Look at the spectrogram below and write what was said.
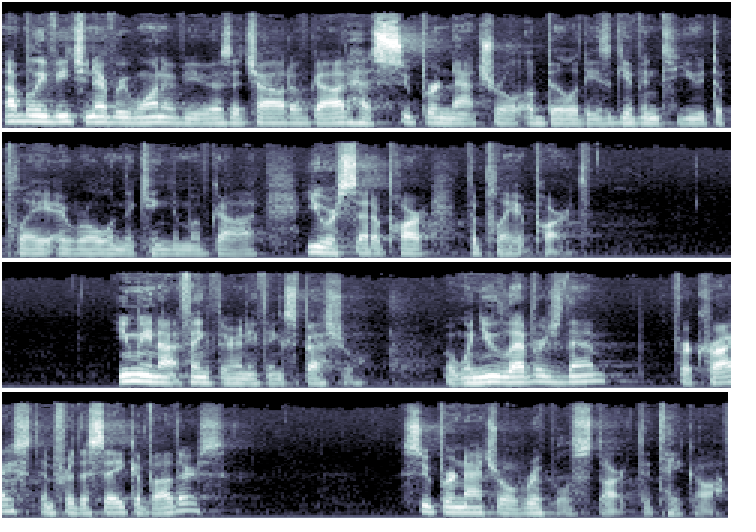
I believe each and every one of you, as a child of God, has supernatural abilities given to you to play a role in the kingdom of God. You are set apart to play a part. You may not think they're anything special, but when you leverage them for Christ and for the sake of others, supernatural ripples start to take off.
